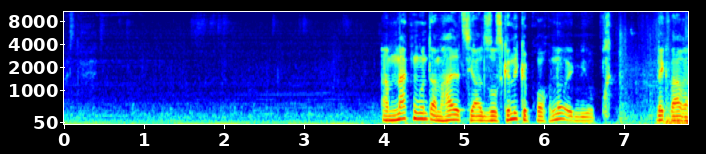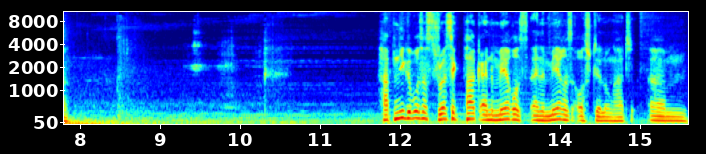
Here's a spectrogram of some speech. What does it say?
was gehört. Am Nacken und am Hals, ja, also so das Genick gebrochen, ne? Irgendwie so. Weg war er. Hab nie gewusst, dass Jurassic Park eine, Meeres, eine Meeresausstellung hat. Ähm.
